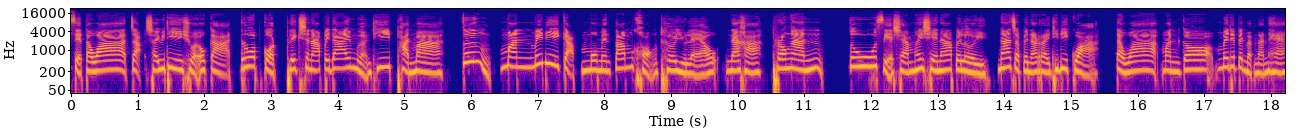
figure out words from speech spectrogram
เสียแต่ว่าจะใช้วิธีฉวยโอกาส รวบกดพลิกชนะไปได้เหมือนที่ผ่านมา ซึ่งมันไม่ดีกับโมเมนตัมของเธออยู่แล้วนะคะ เพราะงั้นสู้เสียแชมป์ให้เชนาไปเลย น่าจะเป็นอะไรที่ดีกว่า แต่ว่ามันก็ไม่ได้เป็นแบบนั้นแฮะ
